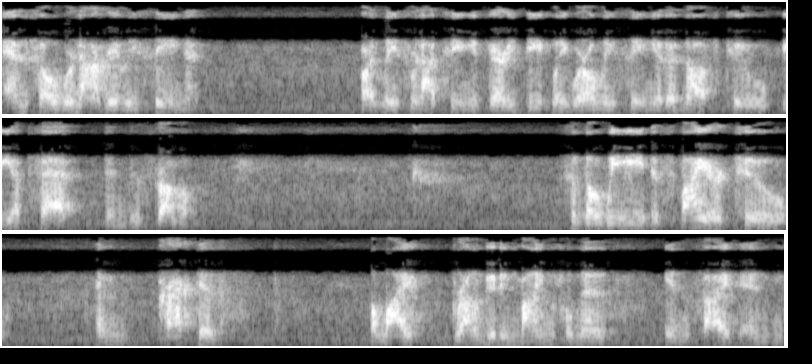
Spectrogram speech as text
And so we're not really seeing it. Or at least we're not seeing it very deeply. We're only seeing it enough to be upset and to struggle. So though we aspire to and practice a life grounded in mindfulness, insight, and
